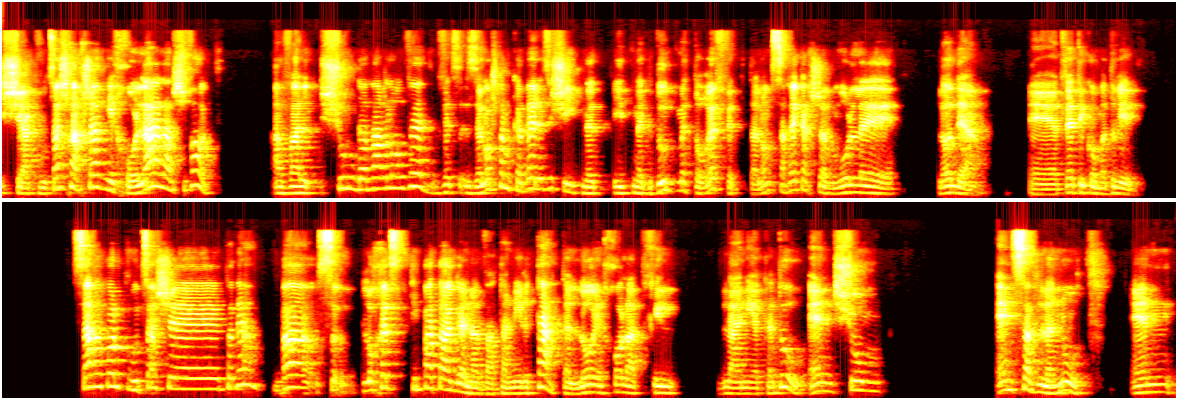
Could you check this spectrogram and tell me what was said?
שהקבוצה שלך עכשיו יכולה להשוות, אבל שום דבר לא עובד, וזה לא שאתה מקבל איזושהי התנגדות מטורפת, אתה לא משחק עכשיו מול, אה, לא יודע, אה, אתלטיקו מדריד. סך הכל קבוצה שאתה יודע, בא, לוחץ טיפת ההגנה ואתה נרתע, אתה לא יכול להתחיל להניע כדור, אין שום, אין סבלנות, אין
